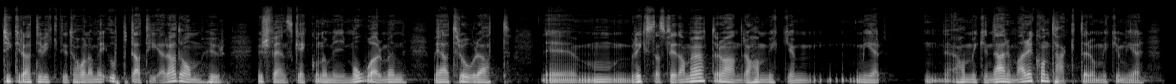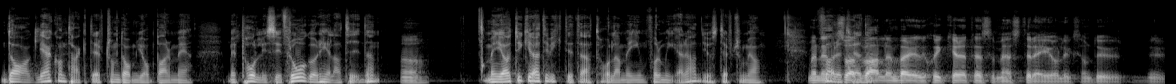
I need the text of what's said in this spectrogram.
tycker att det är viktigt att hålla mig uppdaterad om hur, hur svensk ekonomi mår. Men, men jag tror att eh, riksdagsledamöter och andra har mycket mer har mycket närmare kontakter och mycket mer dagliga kontakter eftersom de jobbar med, med policyfrågor hela tiden. Ja. Men jag tycker att det är viktigt att hålla mig informerad just eftersom jag Men det är inte så att företräder- Wallenberg skickar ett sms till dig och liksom du, du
